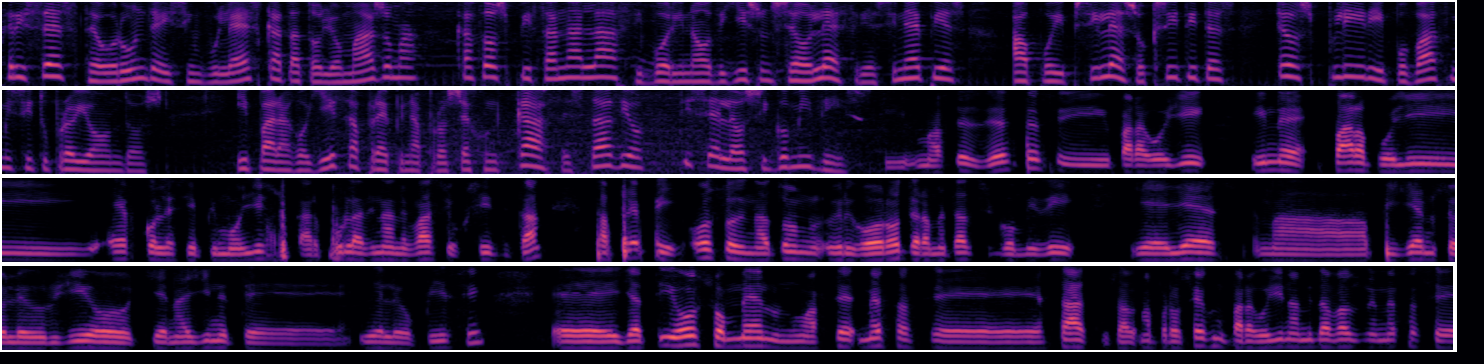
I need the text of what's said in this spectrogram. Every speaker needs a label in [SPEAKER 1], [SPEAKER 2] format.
[SPEAKER 1] Χρυσές θεωρούνται οι συμβουλές κατά το λιωμάζωμα, καθώς πιθανά λάθη μπορεί να οδηγήσουν σε ολέθριες συνέπειες από υψηλές οξύτητες έως πλήρη υποβάθμιση του προϊόντος. Οι παραγωγοί θα πρέπει να προσέχουν κάθε στάδιο της ελαιοσυγκομιδή.
[SPEAKER 2] Με αυτές τις ζέστε, η παραγωγή είναι πάρα πολύ εύκολες η επιμολύσεις του καρπού, δηλαδή να ανεβάσει οξύτητα. Θα πρέπει όσο δυνατόν γρηγορότερα μετά τη συγκομιδή οι ελιές να πηγαίνουν στο ελαιουργείο και να γίνεται η ελαιοποίηση. Ε, γιατί όσο μένουν αυτές, μέσα σε σάκους, να προσέχουν οι παραγωγοί να μην τα βάζουν μέσα σε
